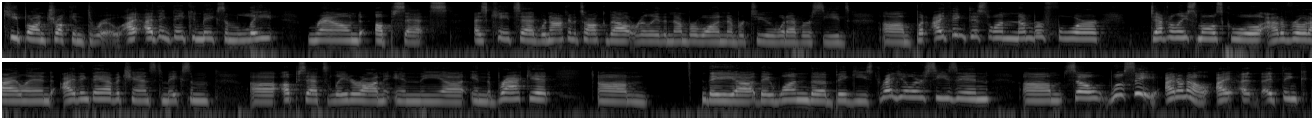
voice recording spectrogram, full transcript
keep on trucking through. I, I think they can make some late round upsets. As Kate said, we're not going to talk about really the number one, number two, whatever seeds. Um, but I think this one, number four, definitely small school out of Rhode Island. I think they have a chance to make some uh, upsets later on in the uh, in the bracket. Um, they uh, they won the Big East regular season, um, so we'll see. I don't know. I I, I think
